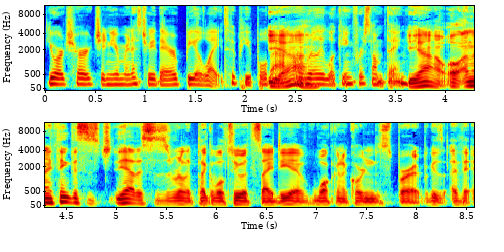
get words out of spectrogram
your church and your ministry there be a light to people that Yeah. are really looking for something? Yeah, well, and I think this is yeah, this is really applicable too with this idea of walking according to the Spirit. Because I think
